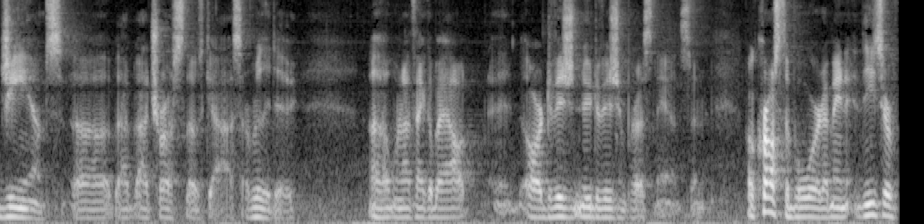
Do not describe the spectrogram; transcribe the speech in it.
GMs, uh, I, I trust those guys. I really do. Uh, when I think about our division, new division presidents, and across the board, I mean, these are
